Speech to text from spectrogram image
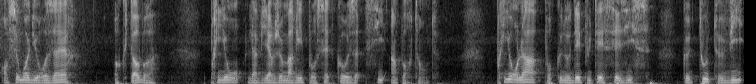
En ce mois du rosaire, octobre, prions la Vierge Marie pour cette cause si importante. Prions-la pour que nos députés saisissent que toute vie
